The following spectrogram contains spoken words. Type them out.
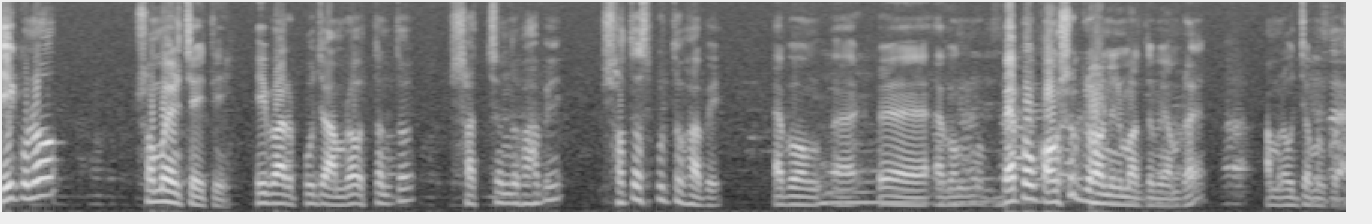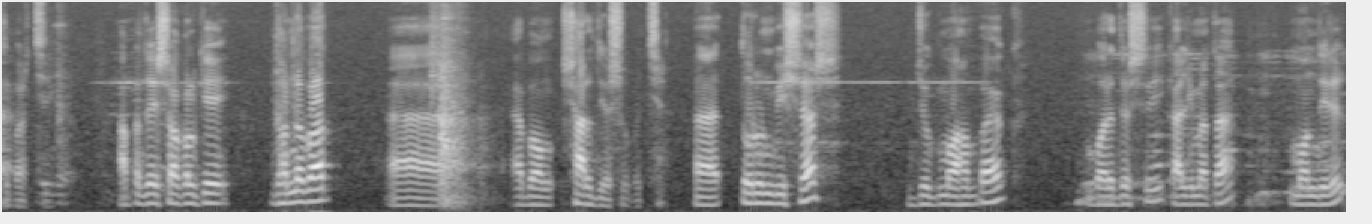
যে কোনো সময়ের চাইতে এবার পূজা আমরা অত্যন্ত স্বাচ্ছন্দ্যভাবে, স্বতঃস্ফূর্তভাবে এবং এবং ব্যাপক অংশগ্রহণের মাধ্যমে আমরা আমরা উদযাপন করতে পারছি। আপনাদের সকলকে ধন্যবাদ এবং শারদীয় শুভেচ্ছা। তরুণ বিশ্বাস, যুগ্ম আহ্বায়ক বরদেশ্রী কালীমাতা মন্দিরের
